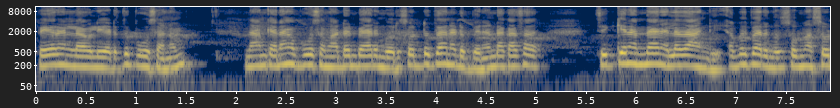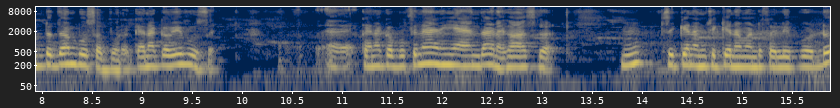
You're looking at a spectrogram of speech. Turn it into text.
ஃபேர் அண்ட் லவ்லி எடுத்து பூசணும். நான் கணக்கு பூச மாட்டேன். பேருங்க ஒரு சொட்டு தான் எடுப்பேன். ரெண்டா கச சிக்கனம் தான் நிலதாங்கி அப்போ பாருங்க சும்மா சொட்டு தான் பூச போகிறேன் கணக்கவே பூச. கிணக்க கணக்க பூசினா நீ ஏன் தானே காசுகள் ம் சிக்கனம் சிக்கனம்னு சொல்லி போட்டு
